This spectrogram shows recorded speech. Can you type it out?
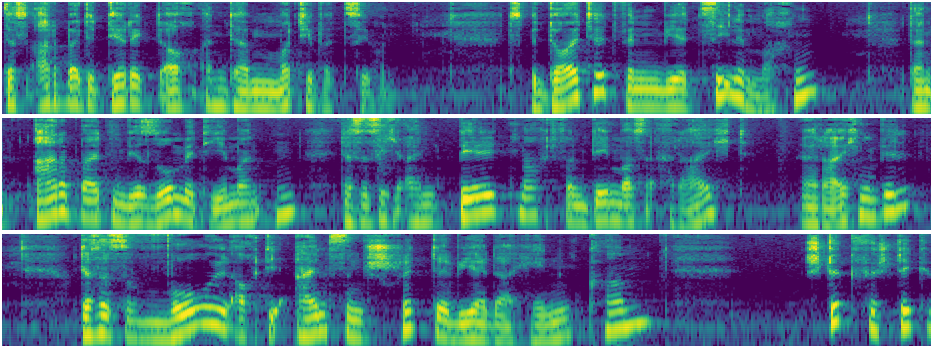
das arbeitet direkt auch an der Motivation. Das bedeutet, wenn wir Ziele machen, dann arbeiten wir so mit jemandem, dass er sich ein Bild macht von dem, was er erreicht, erreichen will, dass er sowohl auch die einzelnen Schritte, wie er dahin kommt, Stück für Stück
